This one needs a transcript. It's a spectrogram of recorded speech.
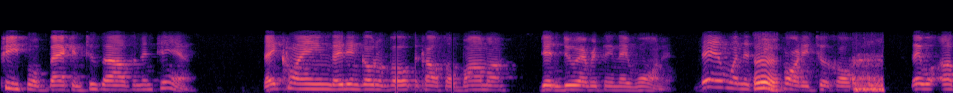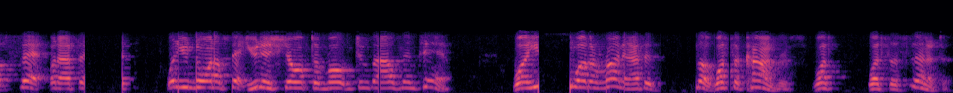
people back in 2010. They claim they didn't go to vote because Obama didn't do everything they wanted. Then when the Tea hmm. Party took over, they were upset. But I said, what are you doing upset? You didn't show up to vote in 2010. Well, he wasn't running. I said, look, what's the Congress? What's what's the senator?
